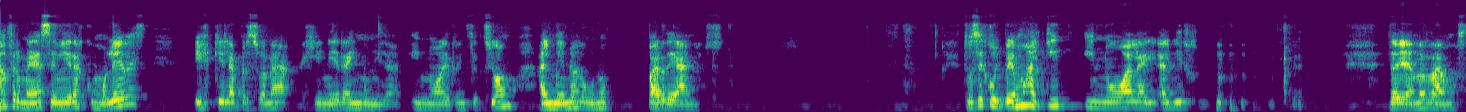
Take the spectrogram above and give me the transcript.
enfermedades severas como leves, es que la persona genera inmunidad y no hay reinfección, al menos en unos par de años. Entonces culpemos al kit y no al, al virus. Dayana Ramos.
